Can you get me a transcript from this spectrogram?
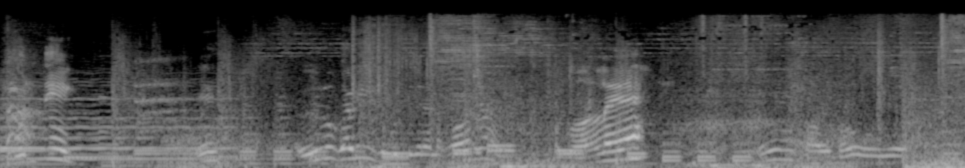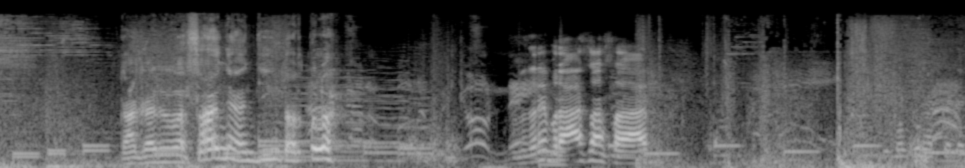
Gunting. Eh, lu kali kebutuhan anak orang. Boleh. Eh, tahu maunya. Kagak ada rasanya anjing, turtle lah. Sebenarnya berasa san. Cuma kurang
